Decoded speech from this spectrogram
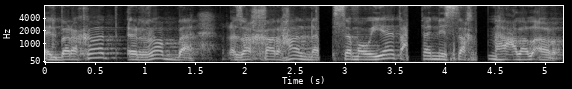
البركات الرب ذخرها لنا السماويات عشان نستخدمها على الأرض.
